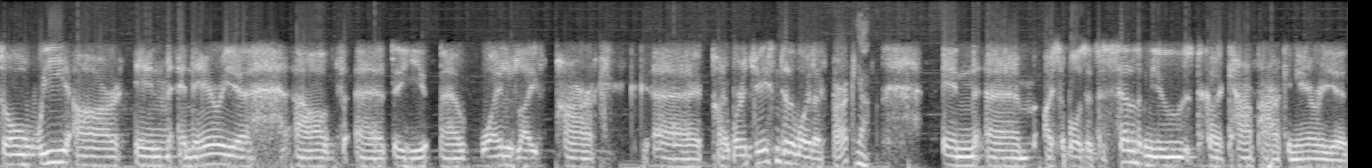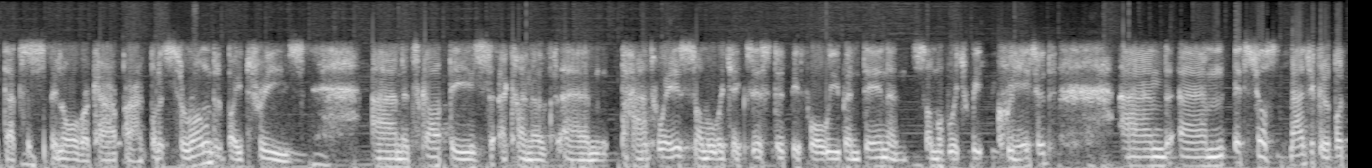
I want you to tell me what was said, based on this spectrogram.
So we are in an area of uh, the uh, wildlife park. Uh, we're adjacent to the wildlife park. Yeah. In, um, I suppose it's a seldom used kind of car parking area that's a spillover car park, but it's surrounded by trees, and it's got these uh, kind of um, pathways, some of which existed before we went in, and some of which we created, and um, it's just magical. But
